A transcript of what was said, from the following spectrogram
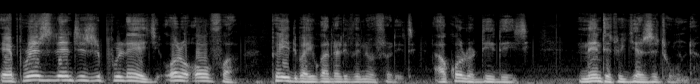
a president's pledge or offer paid by uganda revenue authority? Akolo dds nente tujja zitunda.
